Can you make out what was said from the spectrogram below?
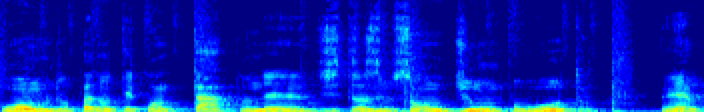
cômodo para não ter contato né, de transmissão de um para o outro. Né?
